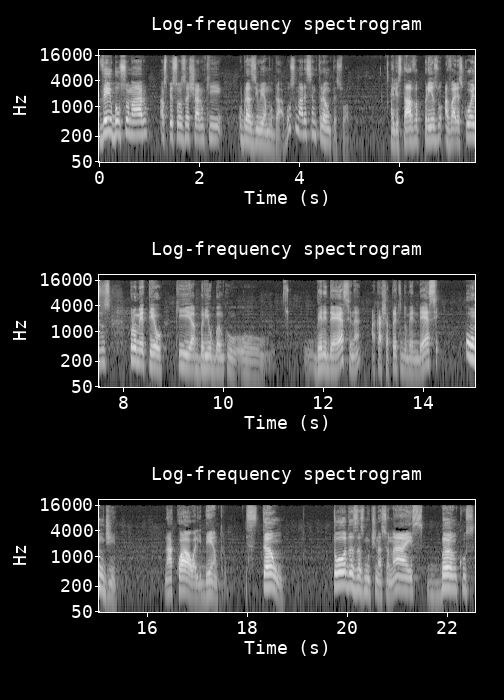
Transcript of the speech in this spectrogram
Veio Bolsonaro, as pessoas acharam que o Brasil ia mudar. Bolsonaro é centrão, pessoal. Ele estava preso a várias coisas, prometeu que ia abrir o banco, o, o BNDES, né? A caixa preta do BNDES, onde, na qual ali dentro estão todas as multinacionais, bancos,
